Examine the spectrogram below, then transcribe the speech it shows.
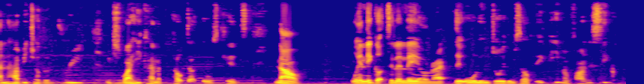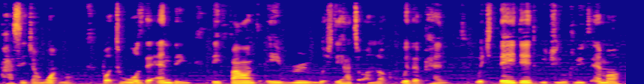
and have each other breed, which is why he kind of helped out those kids. Now, when they got to the layer, right, they all enjoyed themselves. They even found a secret passage and whatnot. But towards the ending, they found a room which they had to unlock with a pen, which they did, which includes Emma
